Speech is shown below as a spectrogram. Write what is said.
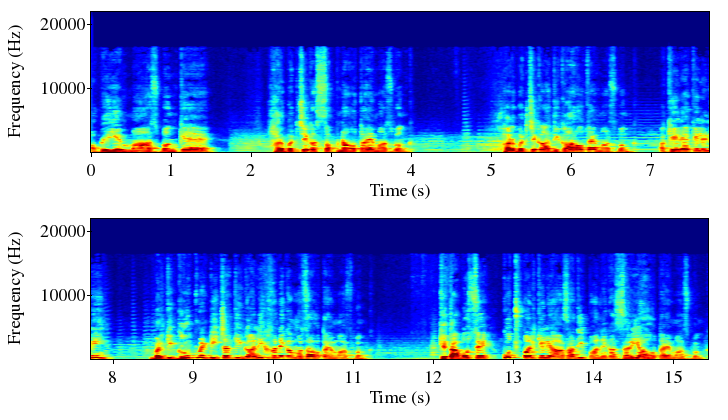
अबे ये मास बंक है। हर बच्चे का सपना होता है मास बंक हर बच्चे का अधिकार होता है मास बंक अकेले अकेले नहीं बल्कि ग्रुप में टीचर की गाली खाने का मज़ा होता है मास बंक किताबों से कुछ पल के लिए आज़ादी पाने का ज़रिया होता है मास बंक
